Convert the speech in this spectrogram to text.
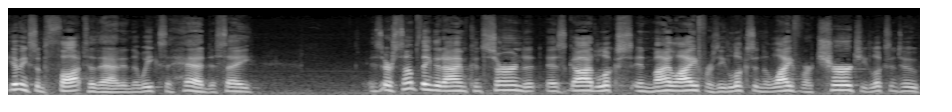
giving some thought to that in the weeks ahead to say, is there something that I'm concerned that as God looks in my life or as He looks in the life of our church, He looks into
